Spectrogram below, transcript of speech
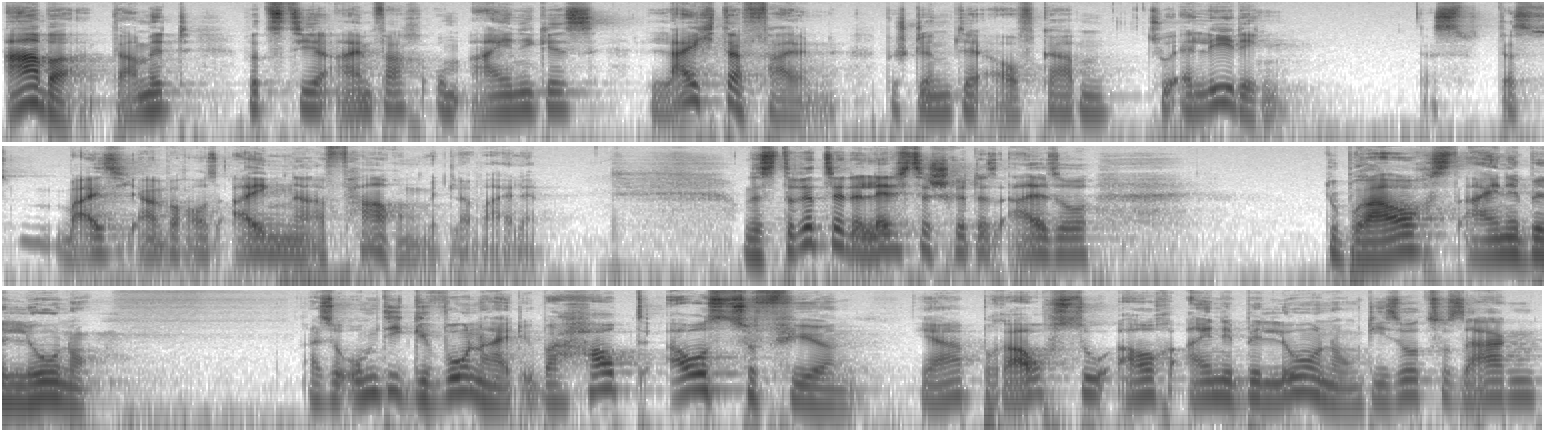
Aber damit wird es dir einfach um einiges leichter fallen, bestimmte Aufgaben zu erledigen. Das, das weiß ich einfach aus eigener Erfahrung mittlerweile. Und das dritte, der letzte Schritt ist also, du brauchst eine Belohnung. Also um die Gewohnheit überhaupt auszuführen, ja, brauchst du auch eine Belohnung, die sozusagen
